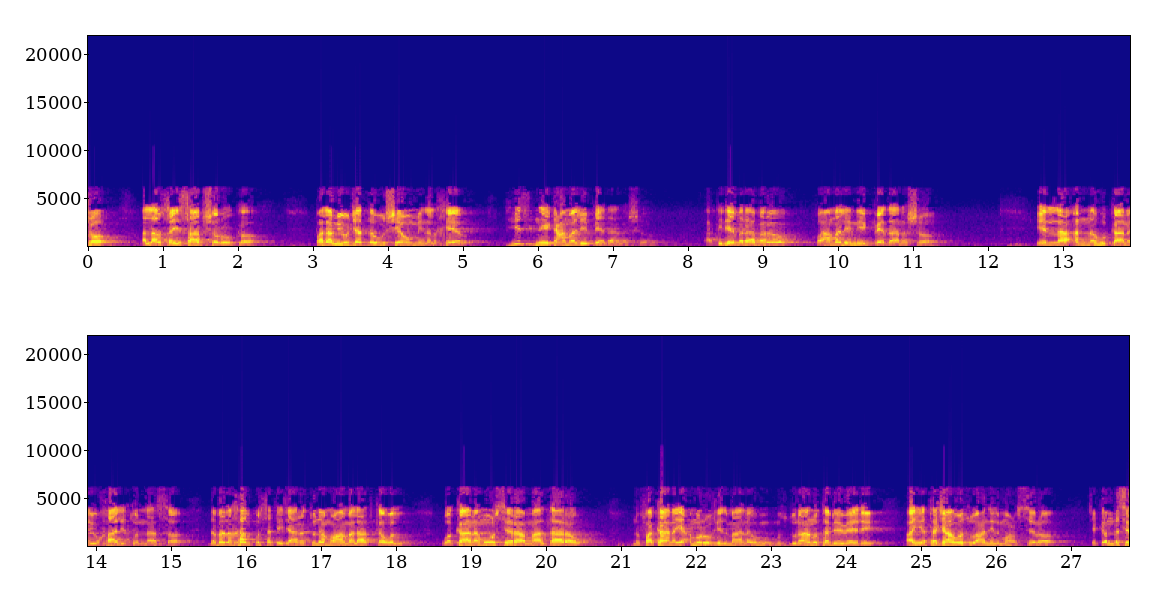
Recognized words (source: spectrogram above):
شو الله سه حساب شروع ک فلم یوجد له شیء من الخير هیڅ نیک عمل پیدا نشو عقیده برابر او عمل نیک پیدا نشو الا انه كان يخالط الناس د بد خلکو سره تجارتونه معاملات کول وکانه موسرا مالدارو نو فکان یامر غلمانه مزدورانو ته به ویلې اي تجاوزوا عن المعسر چې کوم د سې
